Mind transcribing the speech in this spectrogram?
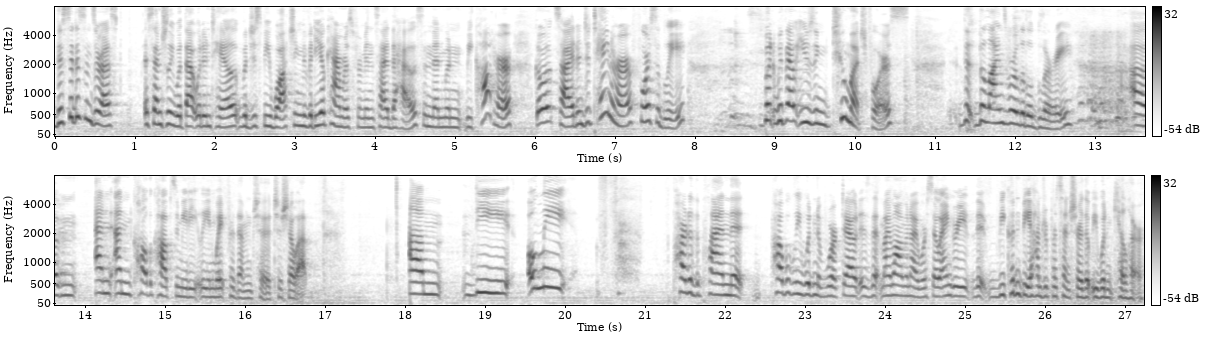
the citizen's arrest essentially what that would entail would just be watching the video cameras from inside the house, and then when we caught her, go outside and detain her forcibly, but without using too much force. The, the lines were a little blurry, um, and, and call the cops immediately and wait for them to, to show up. Um, the only part of the plan that probably wouldn't have worked out is that my mom and I were so angry that we couldn't be 100% sure that we wouldn't kill her.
